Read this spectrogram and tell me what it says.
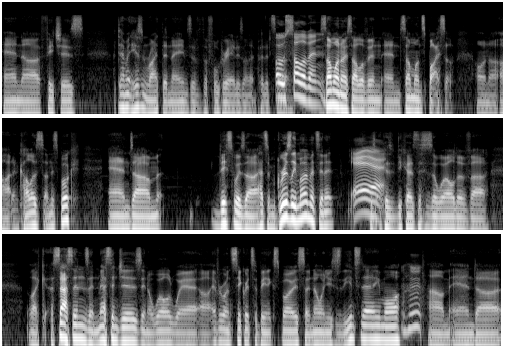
and uh, features. Damn it, he doesn't write the names of the full creators on it, but it's uh, O'Sullivan. someone O'Sullivan, and someone Spicer on uh, art and colors on this book, and um, this was uh, had some grisly moments in it. Yeah. because because this is a world of uh, like assassins and messengers in a world where uh, everyone's secrets have been exposed, so no one uses the internet anymore. Mhm. Um, and uh,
